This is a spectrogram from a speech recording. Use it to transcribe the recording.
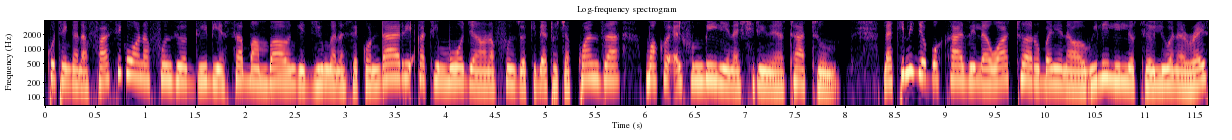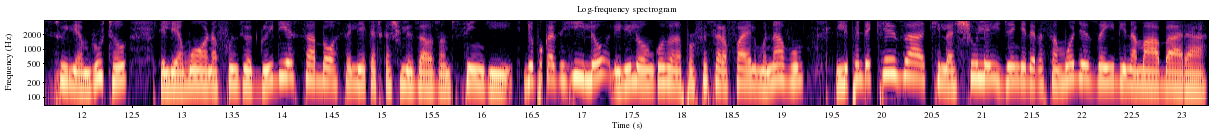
kutenga nafasi kwa wanafunzi wa gridi ya saba ambao wangejiunga na sekondari wakati mmoja na wanafunzi wa kidato cha kwanza mwaka wa elfu mbili na ishirini na tatu. Lakini jopo kazi la watu arobaini na wawili lililoteuliwa na Rais William Ruto liliamua wanafunzi wa gridi ya saba wasalie katika shule zao za msingi. Jopo kazi hilo lililoongozwa na Profesa Rafael Munavu lilipendekeza kila shule ijenge darasa moja zaidi na maabara,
